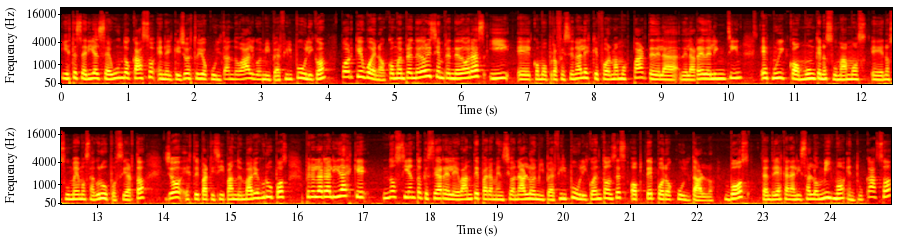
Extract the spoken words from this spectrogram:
y este sería el segundo caso en el que yo estoy ocultando algo en mi perfil público, porque bueno, como emprendedores y emprendedoras y eh, como profesionales que formamos parte de la, de la, red de LinkedIn, es muy común que nos, sumamos, eh, nos sumemos a grupos, ¿cierto? Yo estoy participando en varios grupos, pero la realidad es que no siento que sea relevante para mencionarlo en mi perfil público, entonces opté por ocultarlo. Vos tendrías que analizar lo mismo en tu caso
